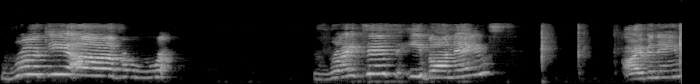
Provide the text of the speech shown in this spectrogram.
Rookie of R- Raitis Ivanans. Ivanans.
